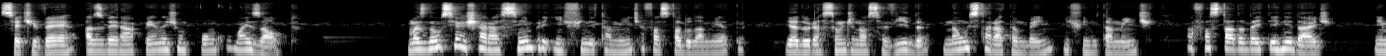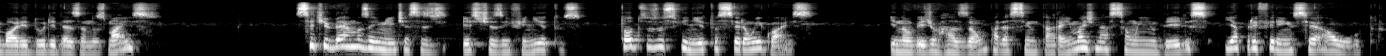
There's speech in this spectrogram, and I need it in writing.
Se a tiver, as verá apenas de um ponto mais alto. Mas não se achará sempre infinitamente afastado da meta, e a duração de nossa vida não estará também, infinitamente, afastada da eternidade, embora dure dez anos mais? Se tivermos em mente esses, estes infinitos, todos os finitos serão iguais, e não vejo razão para sentar a imaginação em um deles e a preferência ao outro.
